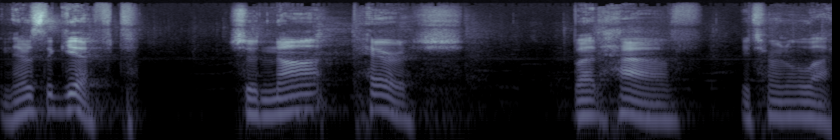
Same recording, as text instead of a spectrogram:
and there's the gift, should not perish, but have eternal life.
